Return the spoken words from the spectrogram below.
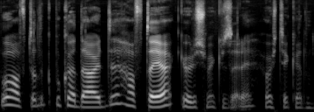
Bu haftalık bu kadardı. Haftaya görüşmek üzere. Hoşçakalın.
